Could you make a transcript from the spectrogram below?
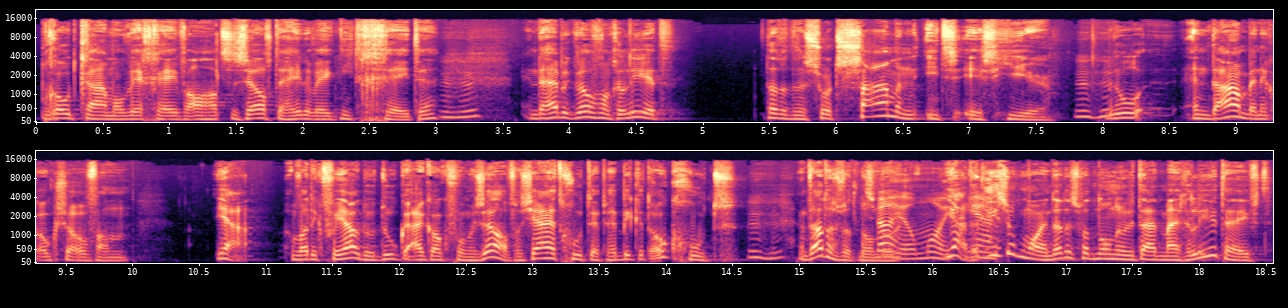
broodkruimel weggeven... al had ze zelf de hele week niet gegeten. Mhm. En daar heb ik wel van geleerd dat het een soort samen iets is hier. Mhm. Ik bedoel, en daarom ben ik ook zo van... ja, wat ik voor jou doe, doe ik eigenlijk ook voor mezelf. Als jij het goed hebt, heb ik het ook goed. En dat is wat Mhm. is wel non- heel mooi, Ja, dat ja. is ook mooi. En dat is wat non-dualiteit mij geleerd heeft.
